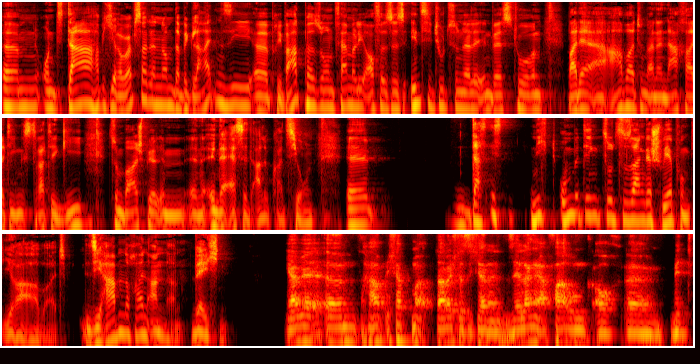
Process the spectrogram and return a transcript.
Ähm, und da habe ich Ihre Website entnommen. Da begleiten Sie äh, Privatpersonen, Family Offices, institutionelle Investoren bei der Erarbeitung einer nachhaltigen Strategie, zum Beispiel im, in, in der Asset-Allokation. Das ist nicht unbedingt sozusagen der Schwerpunkt Ihrer Arbeit. Sie haben noch einen anderen. Welchen? Ja, wir, ähm, hab, ich habe dadurch, dass ich ja eine sehr lange Erfahrung auch äh, mit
